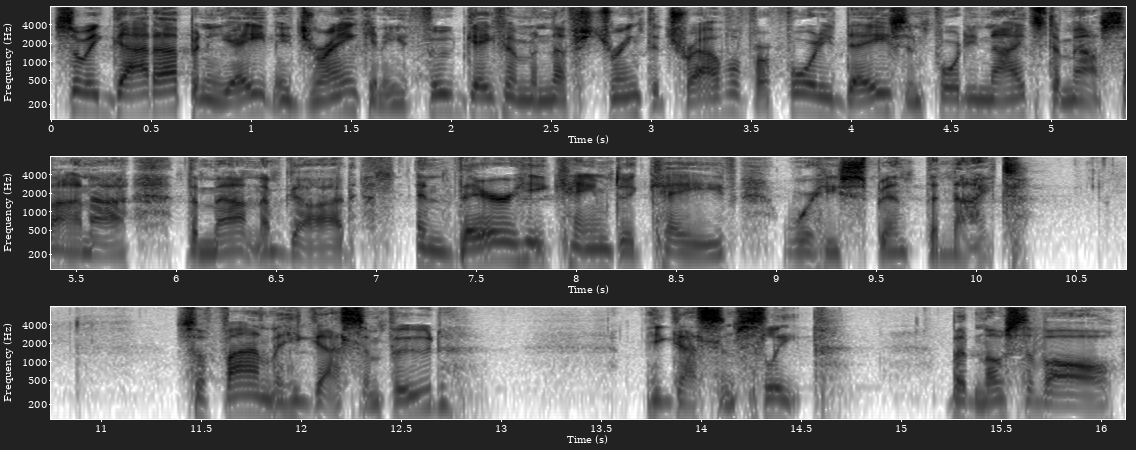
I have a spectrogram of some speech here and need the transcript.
So he got up and he ate and he drank, and he, food gave him enough strength to travel for 40 days and 40 nights to Mount Sinai, the mountain of God. And there he came to a cave where he spent the night. So finally, he got some food, he got some sleep. But most of all,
